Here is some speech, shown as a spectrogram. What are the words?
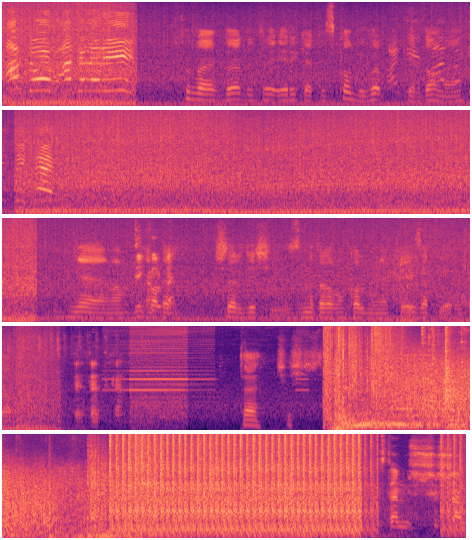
Achtung, Artillerie! Kurwa, jak dojadę do tej Erika, jak jest kołby w łeb gesichtet! Nie, mam Dwie kolby? MP 40 z metalową kolbą, jakiej zapierdolę. Tetetka. T 30. Dostałem już trzy strzały.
